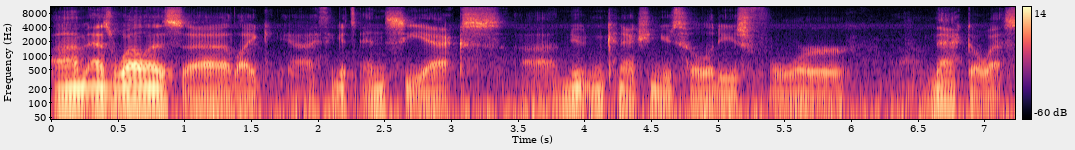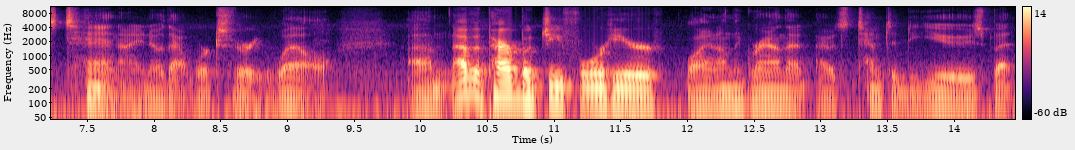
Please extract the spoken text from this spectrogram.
um, as well as uh, like I think it's NCX uh, Newton connection utilities for Mac OS 10. I know that works very well. Um, I have a PowerBook G4 here lying on the ground that I was tempted to use, but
